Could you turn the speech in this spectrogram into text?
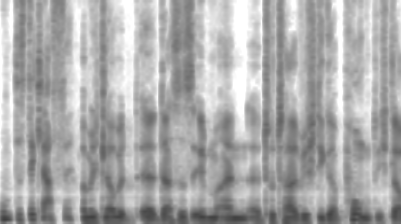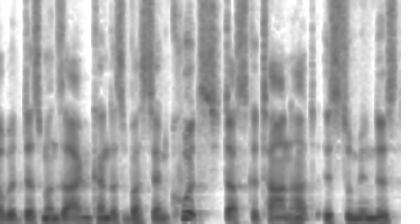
unterste Klasse. Aber ich glaube, äh, das ist eben ein äh, total wichtiger Punkt. Ich glaube, dass man sagen kann, dass Sebastian Kurz das getan hat, ist zumindest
